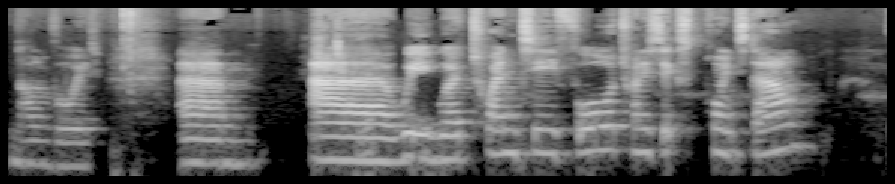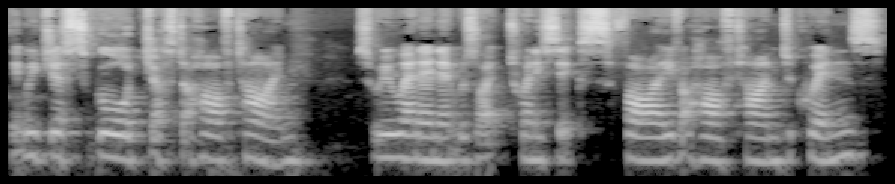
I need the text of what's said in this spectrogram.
null and void. Um, uh, we were 24, 26 points down. I think we just scored just at half time. So we went in, it was like 26 5 at half time to Quins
